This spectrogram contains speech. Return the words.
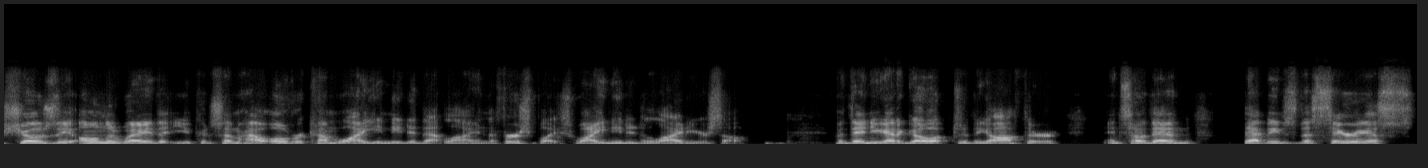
shows the only way that you could somehow overcome why you needed that lie in the first place, why you needed to lie to yourself. But then you got to go up to the author. And so then that means the serious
